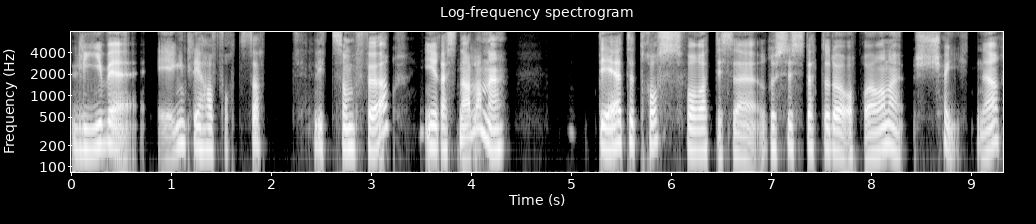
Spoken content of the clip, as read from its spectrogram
livet egentlig har fortsatt litt som før i resten av landet. Det til tross for at disse russiskstøttede opprørerne skøyt ned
